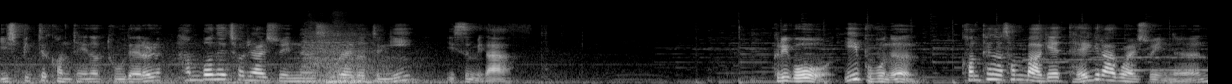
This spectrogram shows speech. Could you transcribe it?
20피트 컨테이너 두 대를 한 번에 처리할 수 있는 스프레더 등이 있습니다. 그리고 이 부분은 컨테이너 선박의 대기라고 할 수 있는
